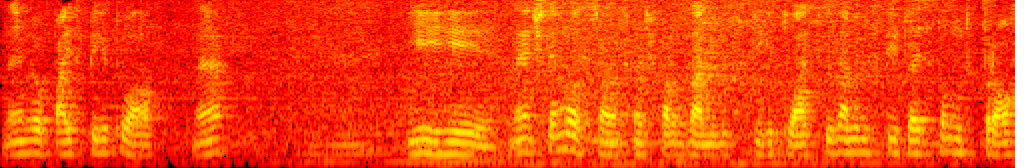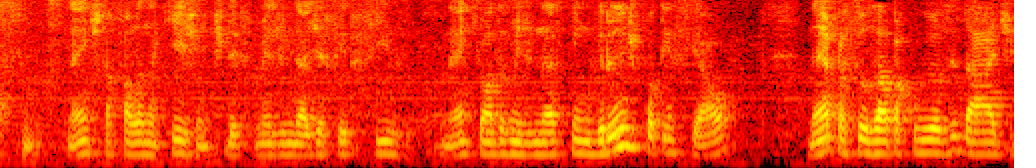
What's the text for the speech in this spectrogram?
né? meu pai espiritual. Né? E né, a gente tem emociona quando a gente fala dos amigos espirituais, porque os amigos espirituais estão muito próximos. Né? A gente está falando aqui, gente, de mediunidade de efeito físico, né? que é uma das mediunidades que tem um grande potencial né, para ser usado para curiosidade.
